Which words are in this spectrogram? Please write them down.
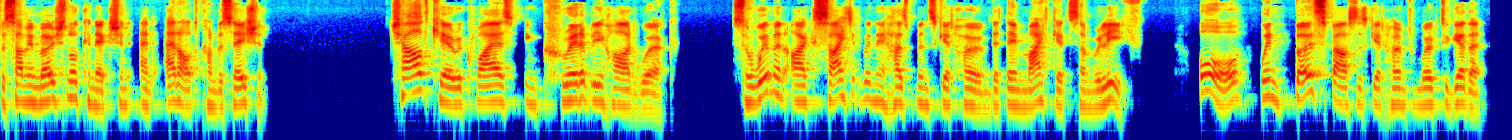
for some emotional connection and adult conversation. Childcare requires incredibly hard work. So women are excited when their husbands get home that they might get some relief. Or when both spouses get home from work together,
